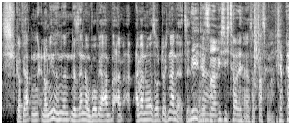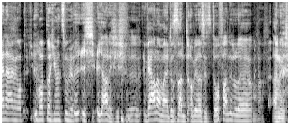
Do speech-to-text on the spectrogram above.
ich glaube, wir hatten noch nie eine Sendung, wo wir ein- ein- einfach nur so durcheinander erzählt Nee, haben. das oder? war richtig toll. ja, das hat Spaß gemacht. Ich habe keine Ahnung, ob überhaupt noch jemand zuhört. Ich, auch nicht. Ich wäre auch noch mal interessant, ob ihr das jetzt doof fandet oder. Ach nicht.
